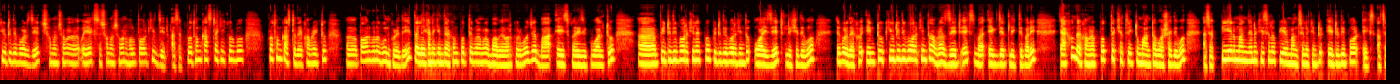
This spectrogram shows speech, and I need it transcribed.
Q to the power Z সমান সমান, ওই এক্স সমান সমান হোল পাওয়ার কি জেড। আচ্ছা প্রথম কাজটা কি করব? প্রথম কাজটা দেখো, আমরা একটু পাওয়ারগুলো গুণ করে দিই। তাহলে এখানে কিন্তু এখন প্রত্যেকবার আমরা বা ব্যবহার করব যে বা A square is equal to P to the power কি লিখব? পি টু দি পাওয়ার কিন্তু ওয়াই জেড লিখে দেবো। এরপরে দেখো into Q to the power কিন্তু আমরা জেড এক্স বা এক্স জেড লিখতে পারি। এখন দেখো, আমরা প্রত্যেক ক্ষেত্রে একটু মানটা বসাই দিব। আচ্ছা পি এর মান যেন কি ছিল? পি এর মান ছিল কিন্তু এ টু দি পাওয়ার এক্স আচ্ছা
